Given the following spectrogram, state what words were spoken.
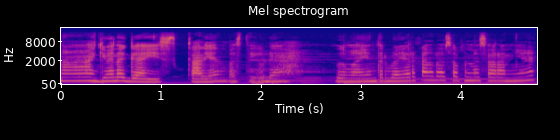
Nah, gimana guys? Kalian pasti udah lumayan terbayarkan rasa penasarannya?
